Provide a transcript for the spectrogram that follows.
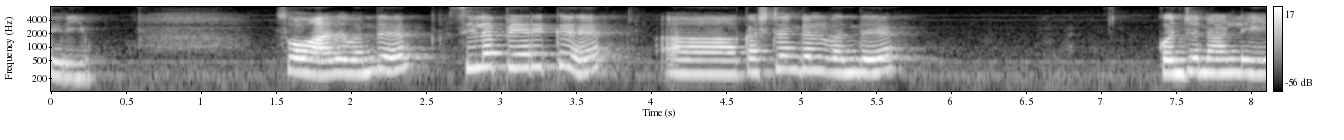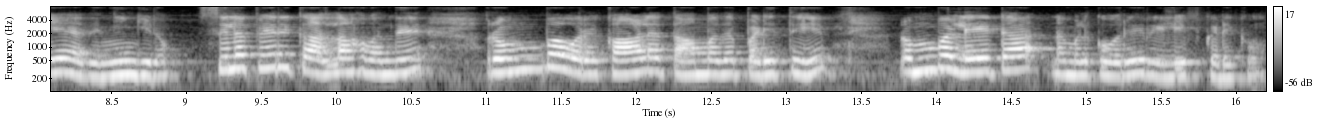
தெரியும். ஸோ அது வந்து சில பேருக்கு கஷ்டங்கள் வந்து கொஞ்ச நாள்லேயே அது நீங்கிடும். சில பேருக்கு அல்லாஹ் வந்து ரொம்ப ஒரு கால தாமதப்படுத்தி ரொம்ப லேட்டாக நம்மளுக்கு ஒரு ரிலீஃப் கிடைக்கும்.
